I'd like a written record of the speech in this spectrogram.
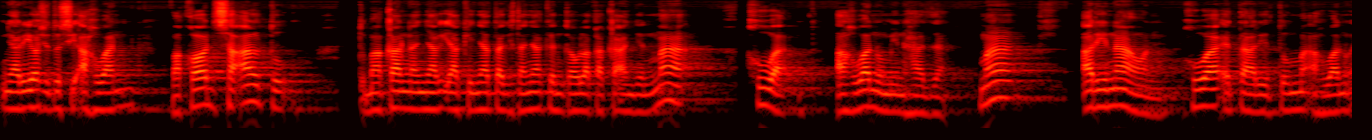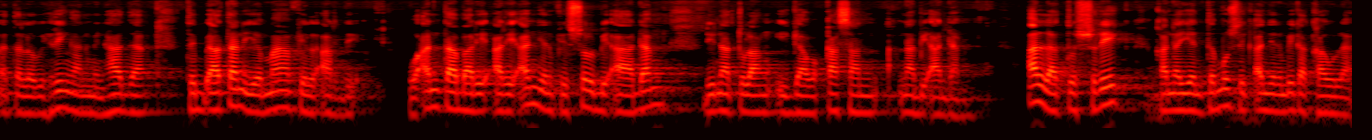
nyarios itu si ahwan faqad sa'altu. Maka nanya yakin nyata kita nanyakeun kaula kakak anjen ma huwa ahwanu min haza ma ari naon huwa eta ari ahwanu eta leuwih ringan min hada tibatan ieu ma fil ardi. Wa anta bari ari anjeun fi sulbi adam dina tulang iga wekasan nabi adam. Alla tusyrik kana yen teu musyrik anjeun bika kaula.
